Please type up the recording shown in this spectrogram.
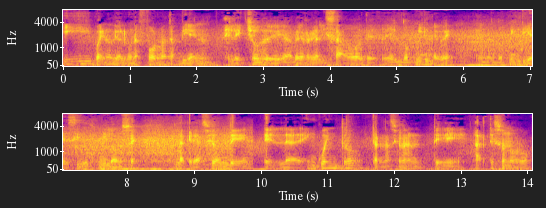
y bueno, de alguna forma también el hecho de haber realizado desde el 2009, en el 2010 y 2011, la creación de el eh, encuentro internacional de arte sonoro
